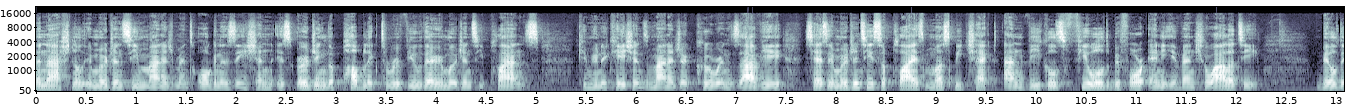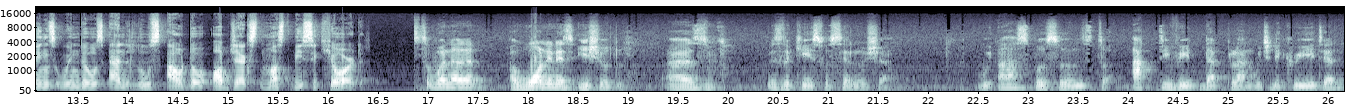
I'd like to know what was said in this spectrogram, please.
The National Emergency Management Organization is urging the public to review their emergency plans. Communications Manager Kerwin Xavier says emergency supplies must be checked and vehicles fueled before any eventuality. Buildings, windows, and loose outdoor objects must be secured. So when a, a warning is issued, as is the case for St. Lucia, we ask persons to activate that plan which they created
